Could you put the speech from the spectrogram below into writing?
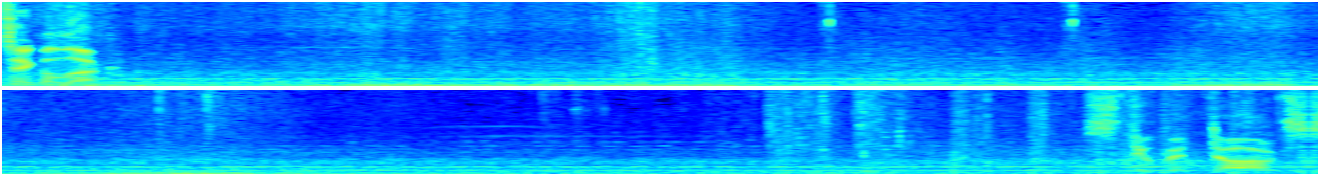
Take a look. Stupid dogs.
